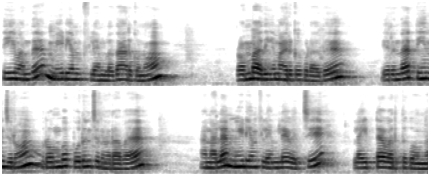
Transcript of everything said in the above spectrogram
டீ வந்து மீடியம் ஃப்ளேமில் தான் இருக்கணும். ரொம்ப அதிகமாக இருக்கக்கூடாது. இருந்தால் தீஞ்சிரும். ரொம்ப புரிஞ்சிரும் ரவை. அதனால் மீடியம் ஃப்ளேம்லேயே வச்சு லைட்டாக வறுத்துக்கோங்க.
